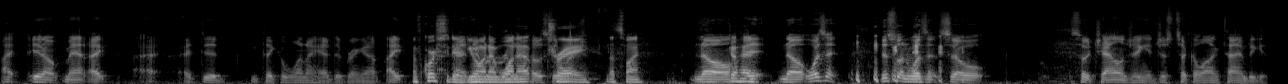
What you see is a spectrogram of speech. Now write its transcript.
I you know Matt I I, I did think of one I had to bring up. I Of course you I did. You want to never one really up posted Trey? much. That's fine. No, Go ahead. it- no, it wasn't. This one wasn't so so challenging. It just took a long time to get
